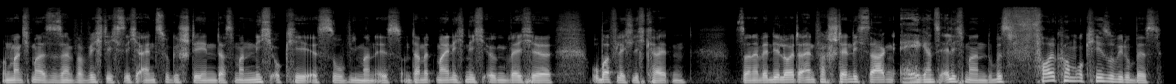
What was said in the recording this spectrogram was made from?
Und manchmal ist es einfach wichtig, sich einzugestehen, dass man nicht okay ist, so wie man ist. Und damit meine ich nicht irgendwelche Oberflächlichkeiten, sondern wenn dir Leute einfach ständig sagen, ey, ganz ehrlich, Mann, du bist vollkommen okay, so wie du bist.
